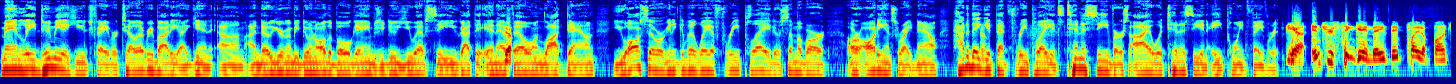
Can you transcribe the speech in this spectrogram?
Man, Lee, do me a huge favor. Tell everybody again. Um, I know you're going to be doing all the bowl games. You do UFC. You got the NFL on lockdown. You also are going to give away a free play to some of our our audience right now. How do they get that free play? It's Tennessee versus Iowa. Tennessee, an eight point favorite. Yeah, interesting game. They they played a bunch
